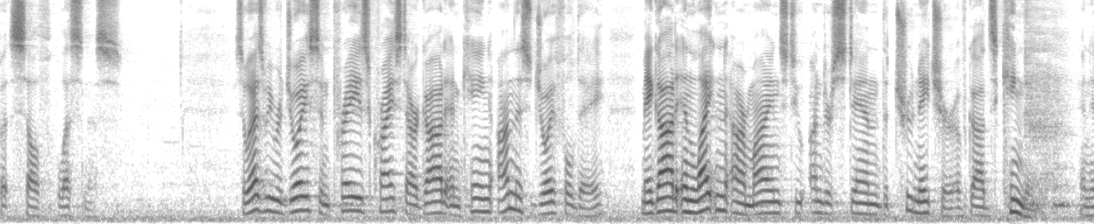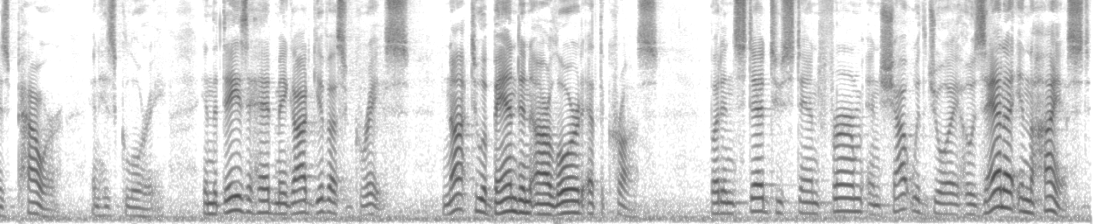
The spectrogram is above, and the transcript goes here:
but selflessness. So, as we rejoice and praise Christ our God and King on this joyful day, may God enlighten our minds to understand the true nature of God's kingdom and his power and his glory. In the days ahead, may God give us grace not to abandon our Lord at the cross, but instead to stand firm and shout with joy, Hosanna in the highest,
